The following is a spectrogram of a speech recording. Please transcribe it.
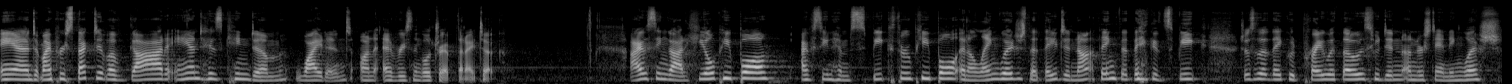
and my perspective of God and His kingdom widened on every single trip that I took. I've seen God heal people. I've seen him speak through people in a language that they did not think that they could speak, just so that they could pray with those who didn't understand English.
